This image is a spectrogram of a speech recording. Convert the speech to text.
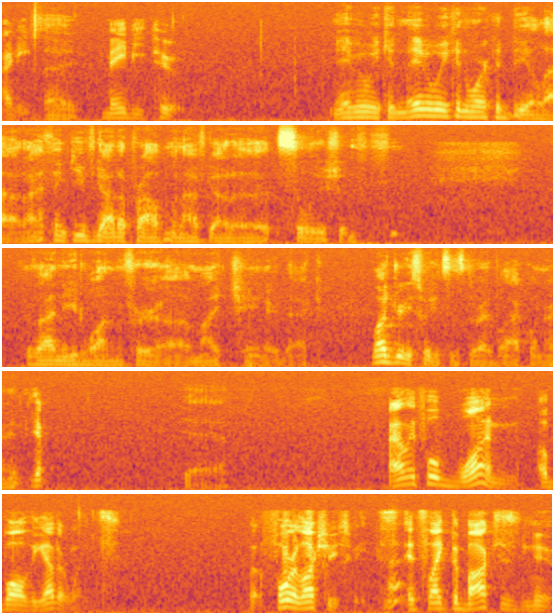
I need Uh, maybe two. maybe we can maybe we can work a deal out. I think you've got a problem and I've got a solution. Because I need one for uh, my chainer deck. Luxury Suites is the red black one, right? Yep. Yeah. yeah. I only pulled one of all the other ones, but four luxury suites. Huh? It's like the box is new.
